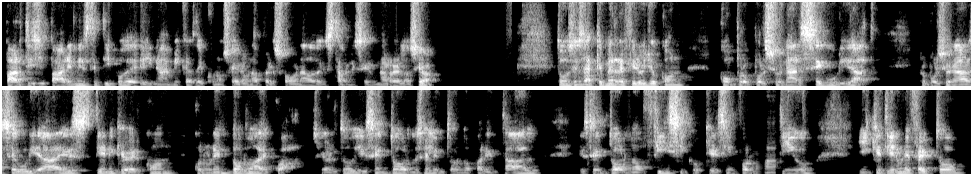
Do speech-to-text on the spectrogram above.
participar en este tipo de dinámicas de conocer a una persona o de establecer una relación. Entonces, ¿a qué me refiero yo con, con proporcionar seguridad? Proporcionar seguridad es, tiene que ver con, con un entorno adecuado, ¿cierto? Y ese entorno es el entorno parental, ese entorno físico que es informativo y que tiene un efecto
